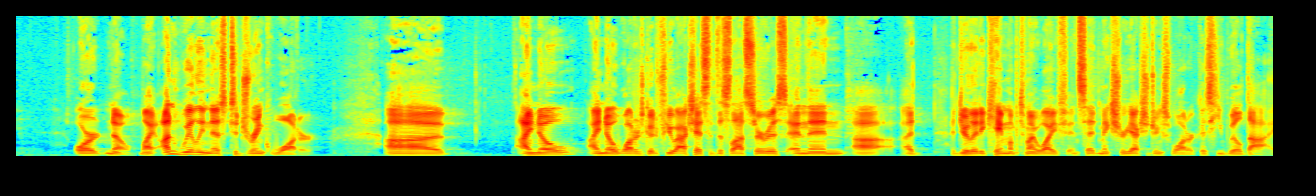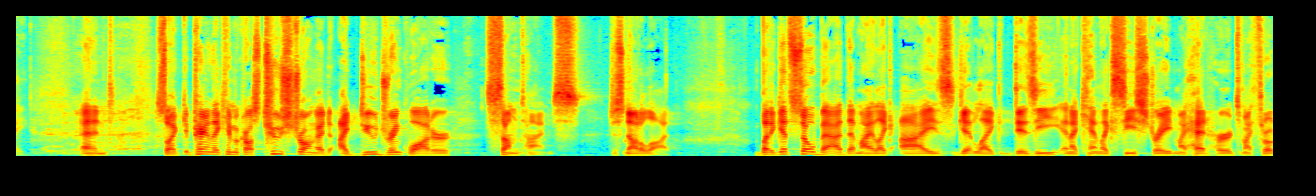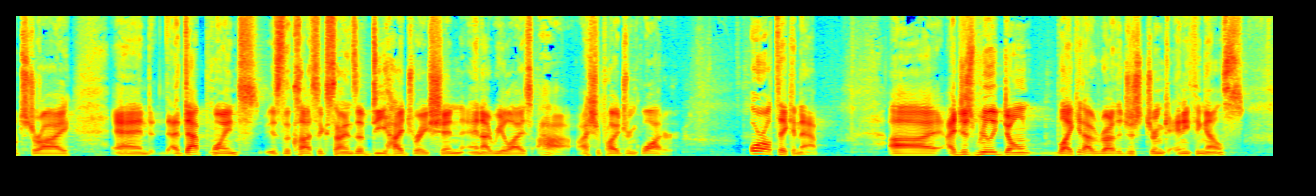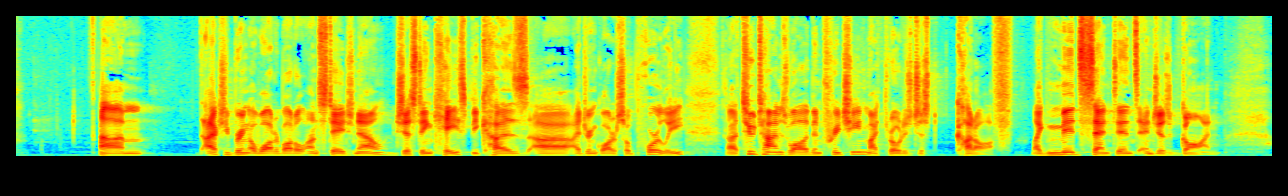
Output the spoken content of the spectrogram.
or no my unwillingness to drink water. Uh, i know i know water's good for you. Actually i said this last service and then uh, a, a, dear lady came up to my wife and said make sure he actually drinks water because he will die. And so I, apparently i came across too strong I, I do drink water sometimes just not a lot but it gets so bad that my like eyes get like dizzy and I can't like see straight. My head hurts, my throat's dry, and at that point is the classic signs of dehydration. And I realize, ah, I should probably drink water, or I'll take a nap. Uh, I just really don't like it. I would rather just drink anything else. Um, I actually bring a water bottle on stage now, just in case, because uh, I drink water so poorly. Uh, two times while I've been preaching, my throat is just cut off, like mid sentence and just gone.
